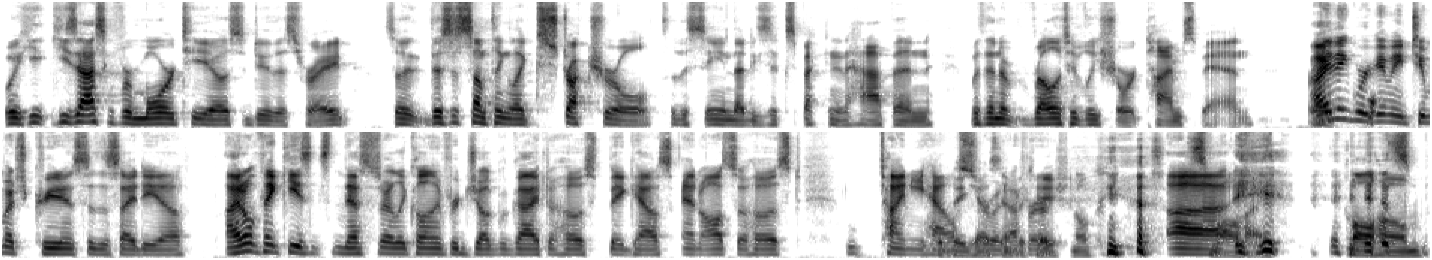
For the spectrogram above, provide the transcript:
well, he, he's asking for more TOs to do this, right? So this is something like structural to the scene that he's expecting to happen within a relatively short time span. Right? I think we're giving too much credence to this idea. I don't think he's necessarily calling for Juggleguy to host Big House and also host Tiny House or whatever. Invitational. uh, small, small home.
